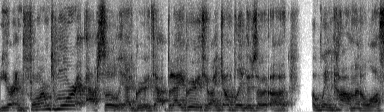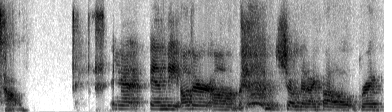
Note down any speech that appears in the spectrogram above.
you're informed more absolutely i agree with that but i agree with you i don't believe there's a, a, a win column and a loss column. And, and the other um, show that I follow, Greg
